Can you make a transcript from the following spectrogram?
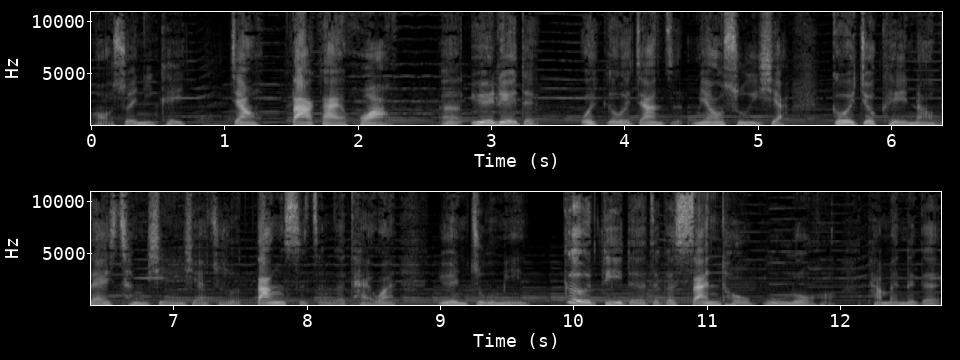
好，所以你可以这样大概画，呃，约略的为各位这样子描述一下，各位就可以脑袋呈现一下，就是说当时整个台湾原住民各地的这个山头部落哈，他们那个。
